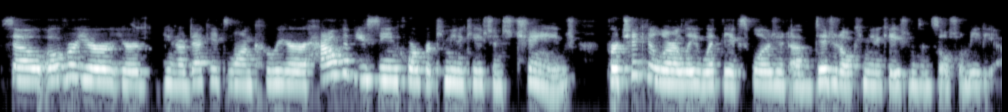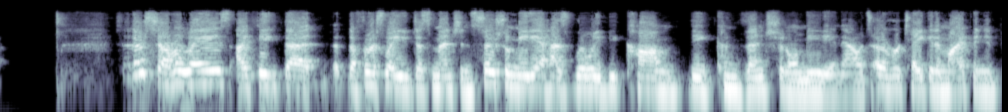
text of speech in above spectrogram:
So over your your you know decades long career how have you seen corporate communications change particularly with the explosion of digital communications and social media so there's several ways. I think that the first way you just mentioned, social media has really become the conventional media now. It's overtaken, in my opinion,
